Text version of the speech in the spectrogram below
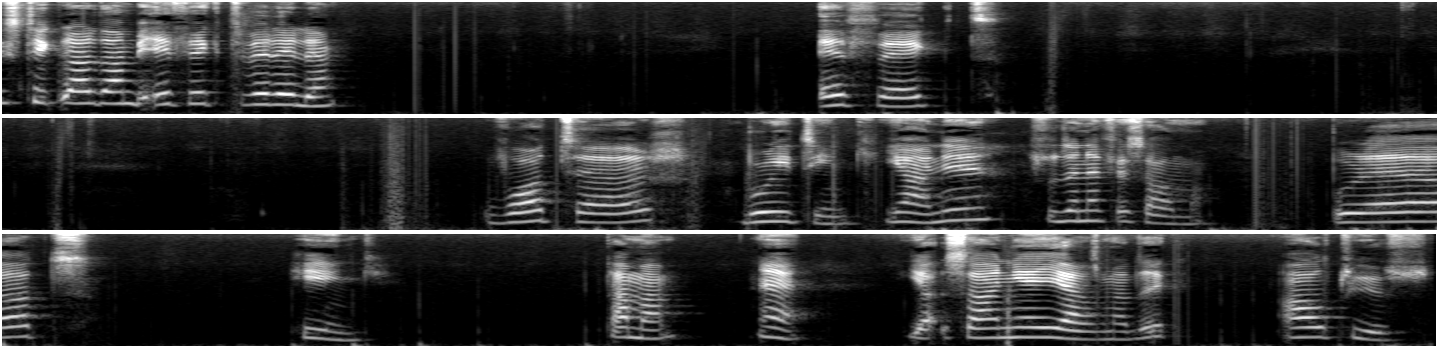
Biz tekrardan bir efekt verelim. Efekt. Water breathing. Yani suda nefes alma. Breathing. Tamam. He. Ya, saniye yazmadık. 600.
